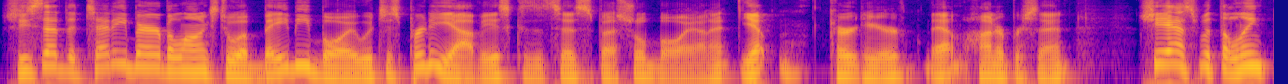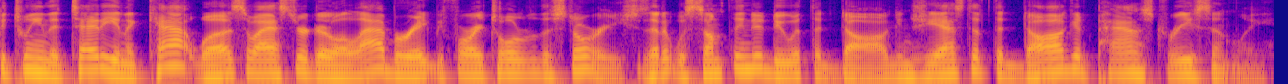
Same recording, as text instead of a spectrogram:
She said the teddy bear belongs to a baby boy, which is pretty obvious because it says special boy on it. Yep, Kurt here. Yep, 100%. She asked what the link between the teddy and the cat was, so I asked her to elaborate before I told her the story. She said it was something to do with the dog, and she asked if the dog had passed recently.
